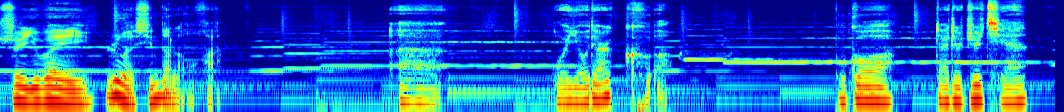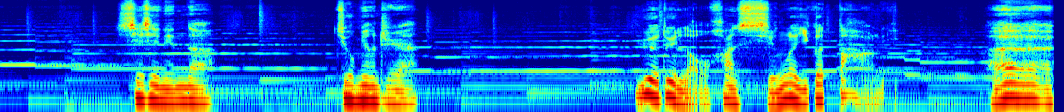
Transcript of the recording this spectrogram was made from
是一位热心的老汉。呃，我有点渴。不过在这之前，谢谢您的救命之恩。乐队老汉行了一个大礼。哎，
